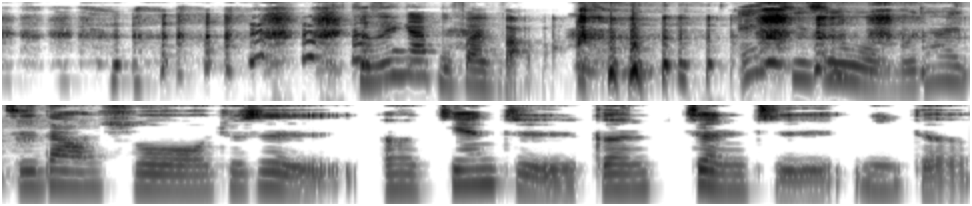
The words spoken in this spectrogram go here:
可是应该不犯法吧？哎、其实我不太知道说，就是呃，兼职跟正职，你的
